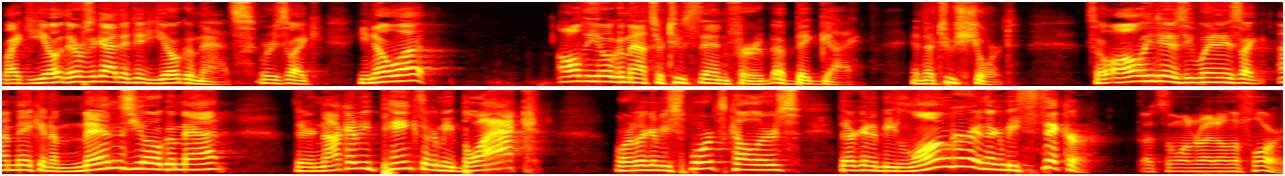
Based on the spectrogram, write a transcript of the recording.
Like yo, there was a guy that did yoga mats where he's like, you know what? All the yoga mats are too thin for a big guy and they're too short. So all he did is he went and he's like, I'm making a men's yoga mat. They're not going to be pink. They're going to be black or they're going to be sports colors. They're going to be longer and they're going to be thicker. That's the one right on the floor.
